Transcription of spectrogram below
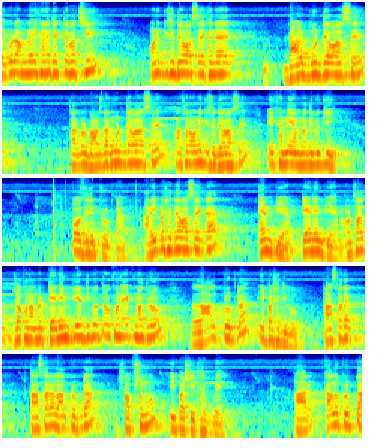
এরপরে আমরা এখানে দেখতে পাচ্ছি অনেক কিছু দেওয়া আছে। এখানে ডায়োড মোড দেওয়া আছে, তারপর বার্জার মোড দেওয়া আছে, তাছাড়া অনেক কিছু দেওয়া আছে। এখানে আমরা দিব কি? পজিটিভ প্রুফটা। আর এই পাশে দেওয়া আছে একটা এম্পিয়ার টেন এম্পিয়ার অর্থাৎ যখন আমরা টেন এম্পিয়ার দিব, তখন একমাত্র লাল প্রুফটা এই পাশে দিব। তাছাড়া তাছাড়া লাল প্রুফটা সবসময় এই পাশেই থাকবে। আর কালো প্রুফটা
